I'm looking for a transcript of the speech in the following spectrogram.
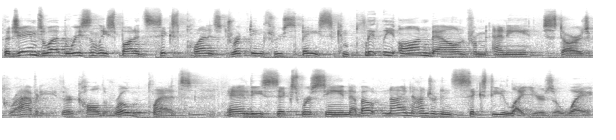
The James Webb recently spotted six planets drifting through space, completely unbound from any star's gravity. They're called rogue planets and these six were seen about 960 light years away,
